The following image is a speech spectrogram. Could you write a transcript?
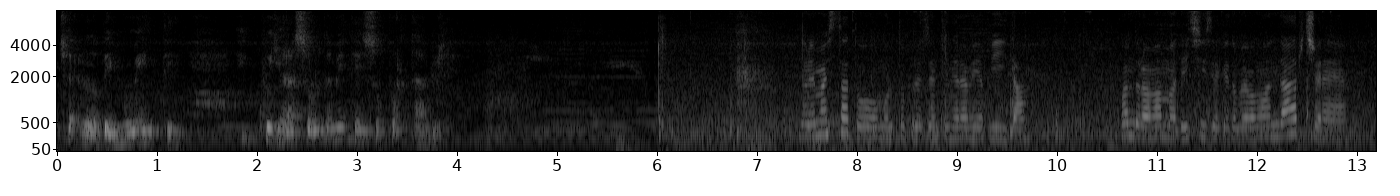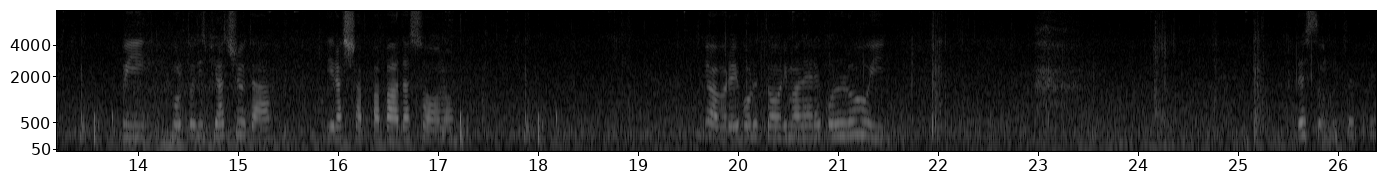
C'erano dei momenti in cui era assolutamente insopportabile. Non è mai stato molto presente nella mia vita. Quando la mamma decise che dovevamo andarcene, qui molto dispiaciuta di lasciare papà da solo. Io avrei voluto rimanere con lui. Adesso non c'è più.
